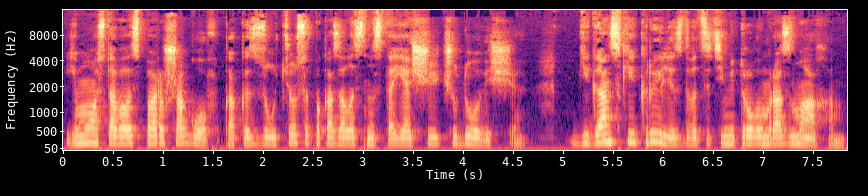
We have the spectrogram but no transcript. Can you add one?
Ему оставалось пару шагов, как из-за утеса показалось настоящее чудовище. Гигантские крылья с двадцатиметровым размахом,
